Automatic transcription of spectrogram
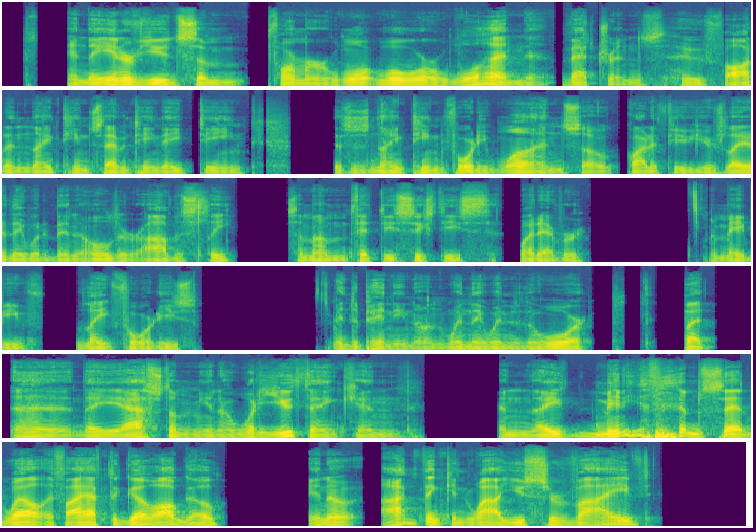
and they interviewed some former World War One veterans who fought in 1917, 18. This is 1941, so quite a few years later, they would have been older, obviously. Some of them 50s, 60s, whatever, maybe late 40s depending on when they went to the war. But uh, they asked them, you know, what do you think? And and they many of them said, well, if I have to go, I'll go. You know, I'm thinking, wow, you survived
